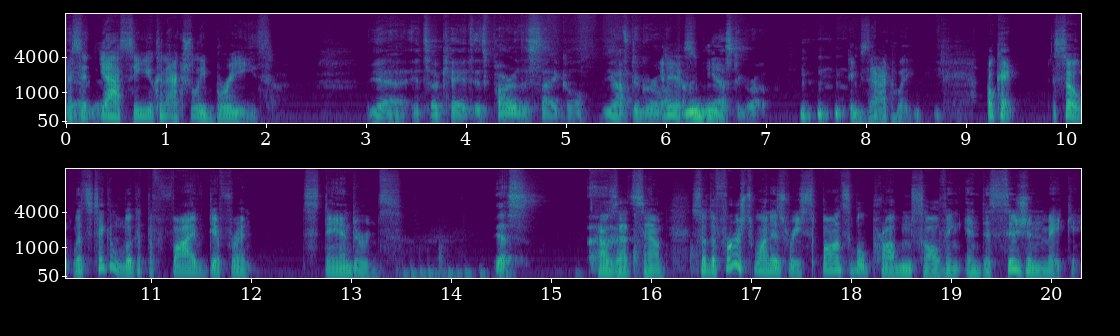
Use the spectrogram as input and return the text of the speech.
I said, yeah, see, you can actually breathe. yeah, it's okay. It's, it's part of the cycle. You have to grow It up. is. I mean, he has to grow up. Exactly. Okay. So let's take a look at the five different standards Yes. How's that sound? So the first one is responsible problem solving and decision making.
